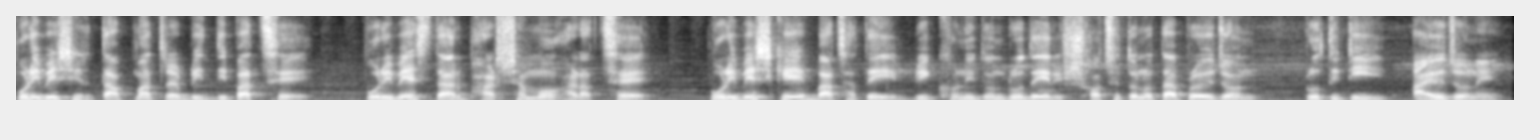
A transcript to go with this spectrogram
পরিবেশের তাপমাত্রা বৃদ্ধি পাচ্ছে, পরিবেশ তার ভারসাম্য হারাচ্ছে। পরিবেশকে বাঁচাতে বৃক্ষ নিধন রোধের সচেতনতা প্রয়োজন প্রতিটি আয়োজনে।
